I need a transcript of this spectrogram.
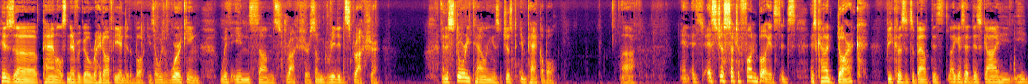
his uh, panels never go right off the edge of the book. He's always working within some structure, some gridded structure, and his storytelling is just impeccable. Uh, and it's it's just such a fun book. It's it's it's kind of dark because it's about this. Like I said, this guy he he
